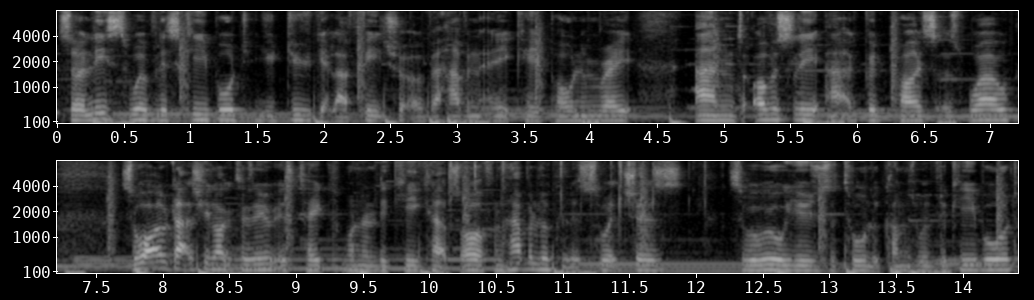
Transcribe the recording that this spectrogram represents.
So at least with this keyboard you do get that feature of having an 8k polling rate and obviously at a good price as well. So what I would actually like to do is take one of the keycaps off and have a look at the switches. So we will use the tool that comes with the keyboard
